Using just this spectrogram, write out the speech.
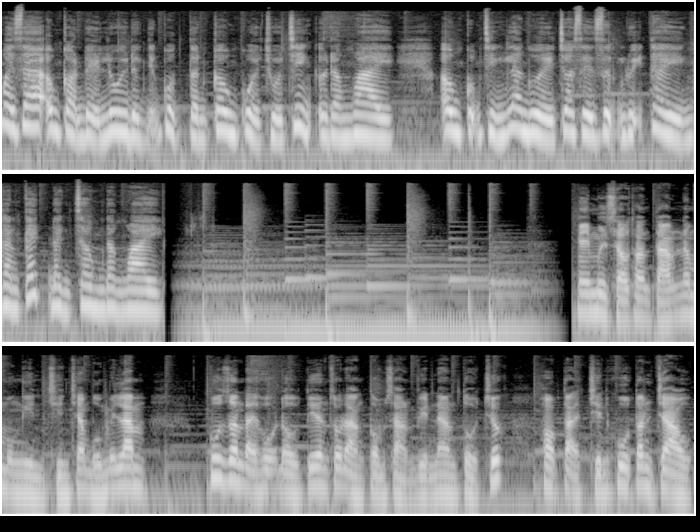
Ngoài ra, ông còn đẩy lui được những cuộc tấn công của chúa Trịnh ở đằng ngoài. Ông cũng chính là người cho xây dựng lũy thầy ngăn cách đằng trong đằng ngoài. Ngày 16 tháng 8 năm 1945, Quốc dân đại hội đầu tiên do Đảng Cộng sản Việt Nam tổ chức họp tại chiến khu Tân Trào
